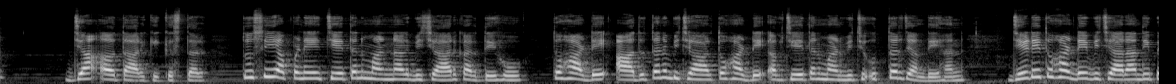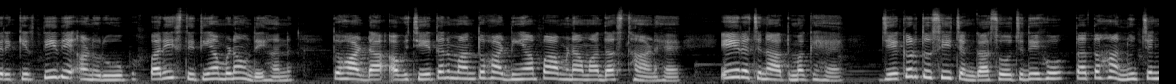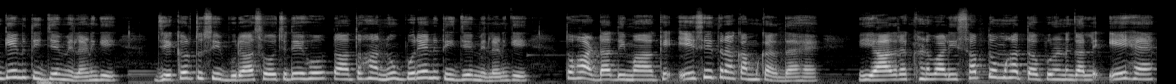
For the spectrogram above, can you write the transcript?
ਜਾਂ ਅਤਾਰਕਿਕ ਸਤਰ। ਤੁਸੀਂ ਆਪਣੇ ਚੇਤਨ ਮਨ ਨਾਲ ਵਿਚਾਰ ਕਰਦੇ ਹੋ, ਤੁਹਾਡੇ ਆਦਤਨ ਵਿਚਾਰ ਤੁਹਾਡੇ ਅਵਚੇਤਨ ਮਨ ਵਿੱਚ ਉਤਰ ਜਾਂਦੇ ਹਨ, ਜਿਹੜੇ ਤੁਹਾਡੇ ਵਿਚਾਰਾਂ ਦੀ ਪ੍ਰਕਿਰਤੀ ਦੇ ਅਨੁਰੂਪ ਪਰਿਸਥਿਤੀਆਂ ਬਣਾਉਂਦੇ ਹਨ। ਤੁਹਾਡਾ ਅਵਚੇਤਨ ਮਨ ਤੁਹਾਡੀਆਂ ਭਾਵਨਾਵਾਂ ਦਾ ਸਥਾਨ ਹੈ, ਇਹ ਰਚਨਾਤਮਕ ਹੈ। ਜੇਕਰ ਤੁਸੀਂ ਚੰਗਾ ਸੋਚਦੇ ਹੋ, ਤਾਂ ਤੁਹਾਨੂੰ ਚੰਗੇ ਨਤੀਜੇ ਮਿਲਣਗੇ। ਜੇਕਰ ਤੁਸੀਂ ਬੁਰਾ ਸੋਚਦੇ ਹੋ, ਤਾਂ ਤੁਹਾਨੂੰ ਬੁਰੇ ਨਤੀਜੇ ਮਿਲਣਗੇ। ਤੁਹਾਡਾ ਦਿਮਾਗ ਇਸੇ ਤਰ੍ਹਾਂ ਕੰਮ ਕਰਦਾ ਹੈ। ਯਾਦ ਰੱਖਣ ਵਾਲੀ ਸਭ ਤੋਂ ਮਹੱਤਵਪੂਰਨ ਗੱਲ ਇਹ ਹੈ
